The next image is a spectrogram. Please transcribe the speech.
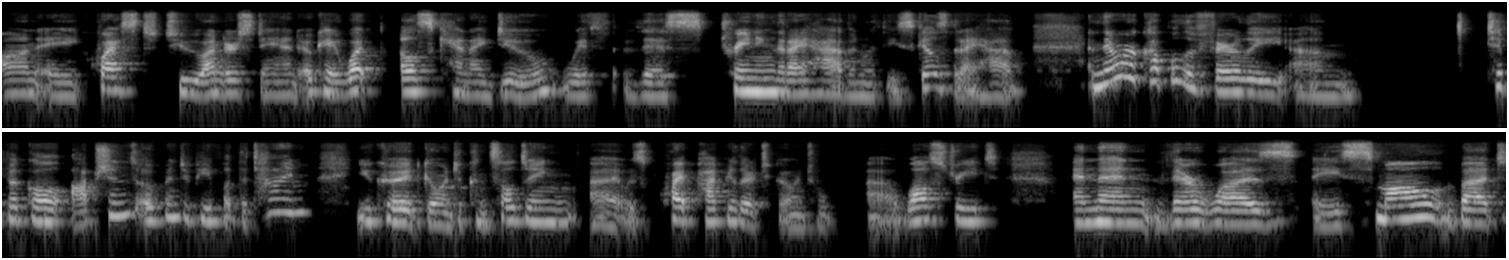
on a quest to understand okay, what else can I do with this training that I have and with these skills that I have? And there were a couple of fairly um, typical options open to people at the time. You could go into consulting. Uh, it was quite popular to go into uh, Wall Street. And then there was a small but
